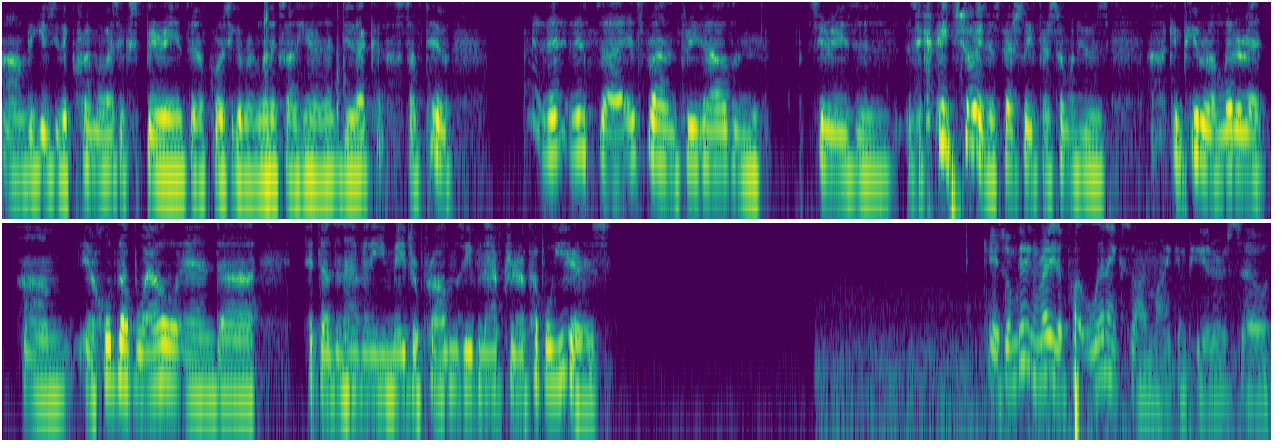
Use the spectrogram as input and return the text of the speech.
um, that gives you the Chrome OS experience, and of course you can run Linux on here and then do that kind of stuff too. This uh, Inspiron 3000 series is is a great choice, especially for someone who's uh, computer illiterate. Um, it holds up well, and uh, it doesn't have any major problems even after a couple years. Okay, so I'm getting ready to put Linux on my computer, so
